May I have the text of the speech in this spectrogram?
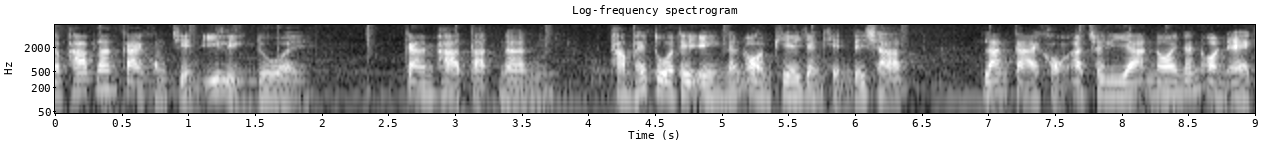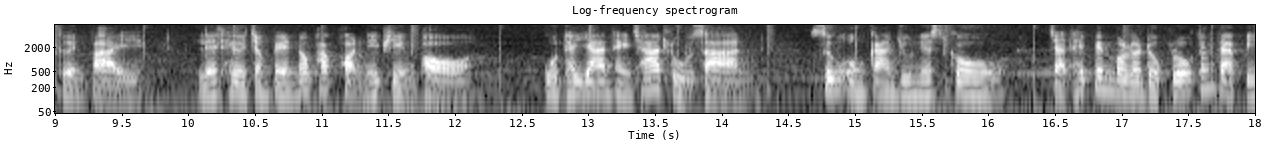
สภาพร่างกายของเจียนอี้หลิงด้วย การผ่าตัดนั้นทำให้ตัวเธอเองนั้นอ่อนเพลียอย่างเห็นได้ชัด ร่างกายของอัจฉริยะน้อยนั้นอ่อนแอเกินไป และเธอจำเป็นต้องพักผ่อนให้เพียงพอ อุทยานแห่งชาติหลู่ซาน ซึ่งองค์การยูเนสโกจัดให้เป็นมรดกโลกตั้งแต่ปี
